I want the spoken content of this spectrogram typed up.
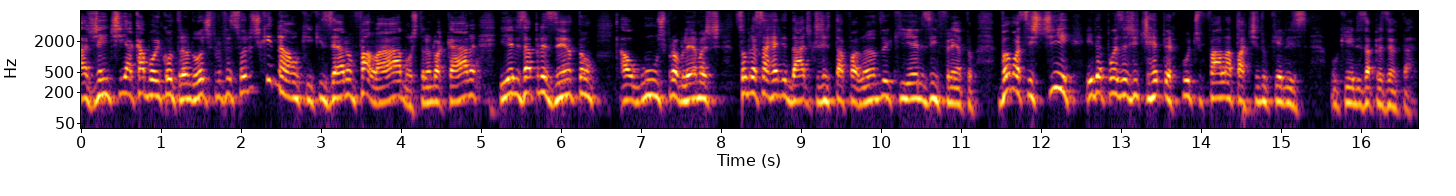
a gente acabou encontrando outros professores que não, que quiseram falar, mostrando a cara, e eles apresentam alguns problemas sobre essa realidade que a gente está falando e que eles enfrentam. Vamos assistir e depois a gente repercute e fala a partir do que eles, o que eles apresentarem.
